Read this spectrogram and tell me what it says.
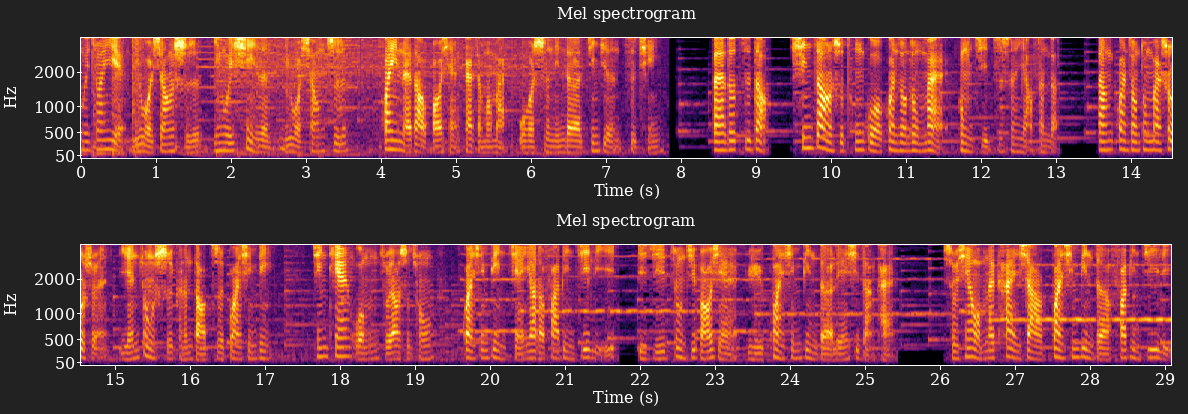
因为专业，你我相识；因为信任，你我相知。欢迎来到保险该怎么买？我是您的经纪人志勤。大家都知道，心脏是通过冠状动脉供给自身养分的。当冠状动脉受损严重时，可能导致冠心病。今天我们主要是从冠心病简要的发病机理以及重疾保险与冠心病的联系展开。首先，我们来看一下冠心病的发病机理。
